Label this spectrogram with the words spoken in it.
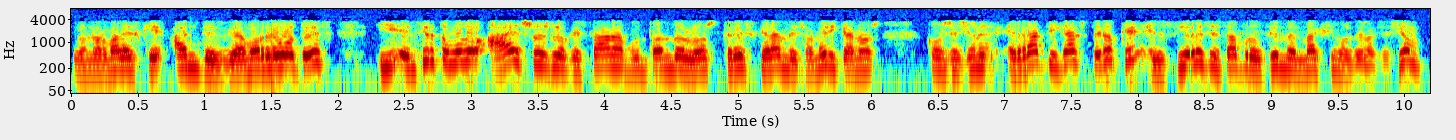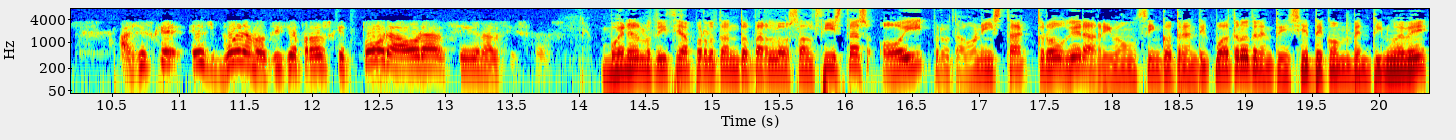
lo normal es que antes veamos rebotes y en cierto modo a eso es lo que estaban apuntando los tres grandes americanos con sesiones erráticas, pero que el cierre se está produciendo en máximos de la sesión. Así es que es buena noticia para los que por ahora siguen alcistas. Buena noticia, por lo tanto, para los alcistas. Hoy, protagonista Kroger, arriba un 5,34, 37,29.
